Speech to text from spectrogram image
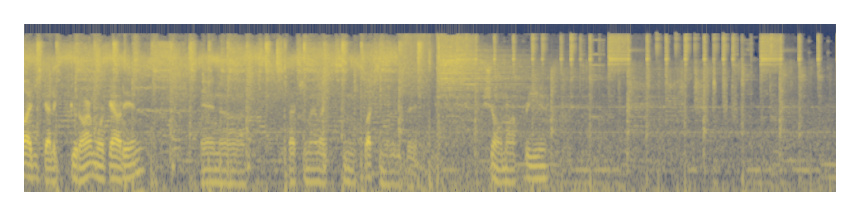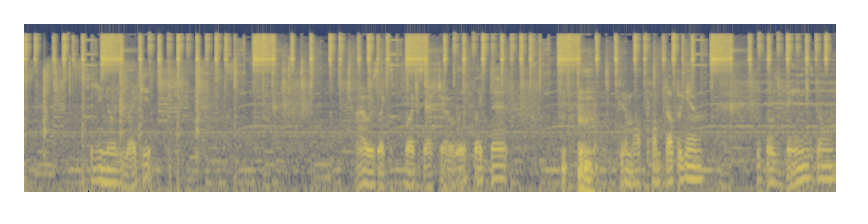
I just got a good arm workout in, and uh, thought you might like to see me flexing a little bit. Show them off for you. Cause you know you like it. I always like to flex after I lift like that. Get them all pumped up again. Get those veins going.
